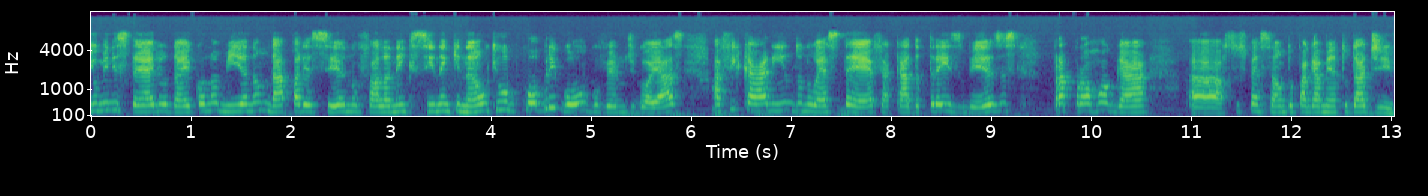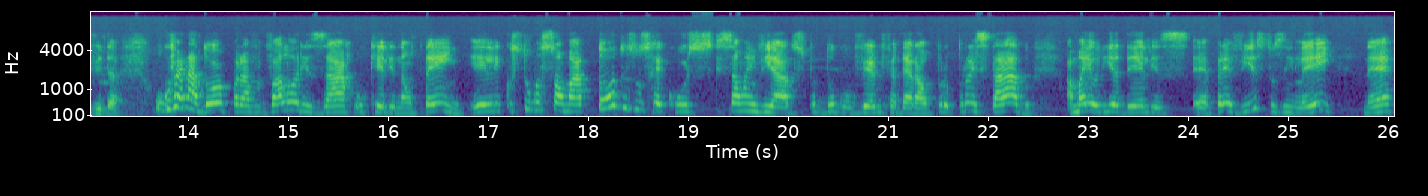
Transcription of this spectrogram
e o Ministério da Economia não dá parecer, não fala nem que sim nem que não, que obrigou o governo de Goiás a ficar indo no STF a cada três meses para prorrogar a suspensão do pagamento da dívida. O governador, para valorizar o que ele não tem, ele costuma somar todos os recursos que são enviados do governo federal para o Estado, a maioria deles é, previstos em lei, né?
